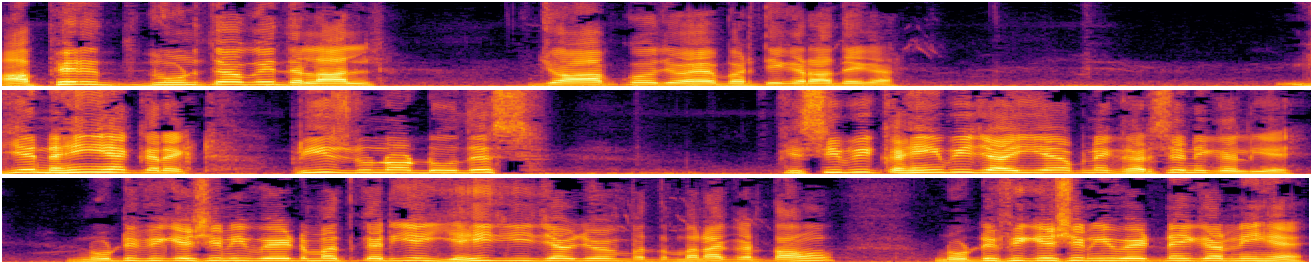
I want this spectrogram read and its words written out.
आप फिर ढूंढते हो कोई दलाल जो आपको जो है भर्ती करा देगा। ये नहीं है correct please do not do this किसी भी कहीं भी जाइए, अपने घर से निकलिए। नोटिफिकेशन की वेट मत करिए। यही चीज़ है जो मैं मना करता हूँ। नोटिफिकेशन की वेट नहीं करनी है।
